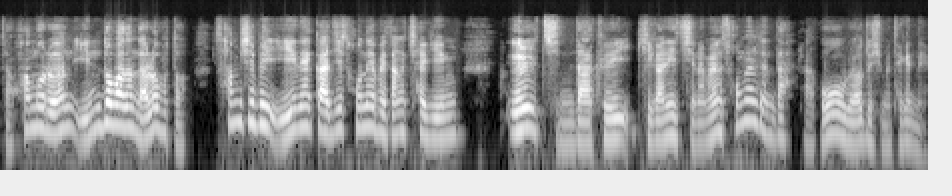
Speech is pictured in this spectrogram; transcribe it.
자, 화물은 인도받은 날로부터 30일 이내까지 손해배상 책임 을 진다. 그 기간이 지나면 소멸된다. 라고 외워두시면 되겠네요.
